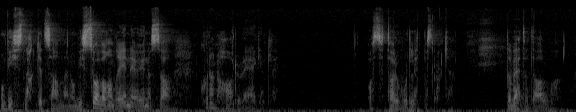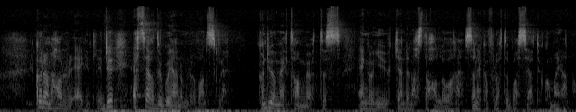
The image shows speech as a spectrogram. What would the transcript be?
om vi snakket sammen, om vi så hverandre inn i øynene og sa 'Hvordan har du det egentlig?' Og så tar du hodet litt på skakke. Da vet du at det er alvor. Hvordan har du det egentlig? Du, Jeg ser at du går gjennom noe vanskelig. Kan du og meg ta møtes en gang i uken det neste halvåret, sånn jeg kan få lov til å bare se at du kommer gjennom?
